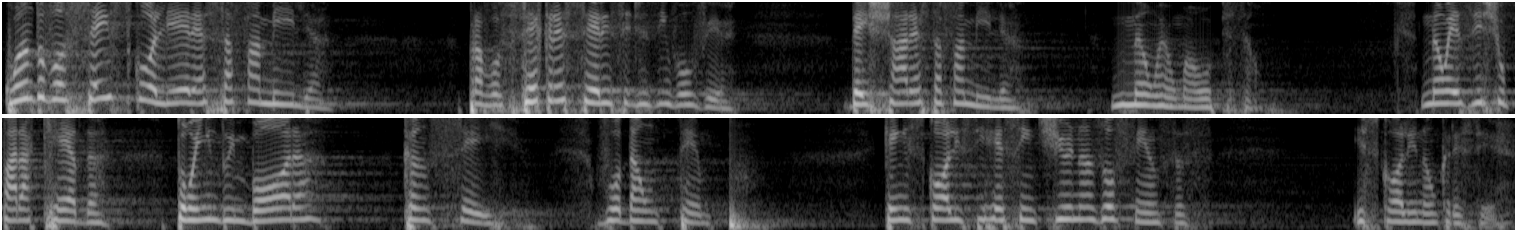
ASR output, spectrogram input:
Quando você escolher essa família para você crescer e se desenvolver, deixar esta família não é uma opção. Não existe o paraquedas, estou indo embora, cansei, vou dar um tempo. Quem escolhe se ressentir nas ofensas, escolhe não crescer.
